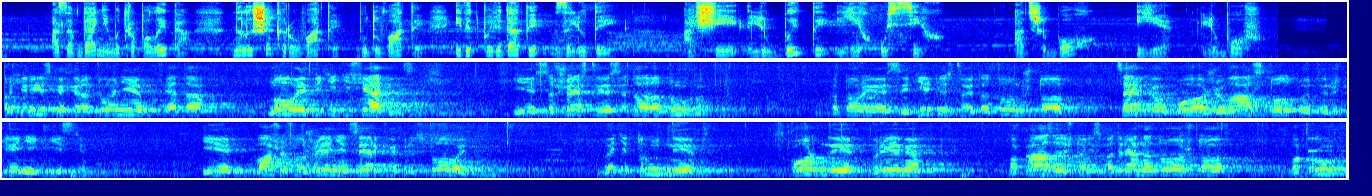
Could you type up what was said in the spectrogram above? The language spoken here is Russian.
А завдання митрополита не лише керувати, будувати і відповідати за людей, а ще й любити їх усіх. Адже Бог є любов. Архиерейская хератония – это новая Пятидесятница и сошествие Святого Духа, которые свидетельствуют о том, что Церковь Бога жива, столб утверждений истин. И ваше служение Церкви Христовой в эти трудные, скорбные время показывает, что несмотря на то, что вокруг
